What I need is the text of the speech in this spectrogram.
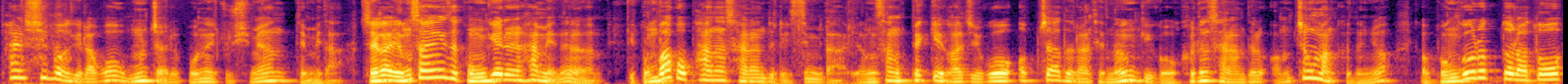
80억이라고 문자를 보내주시면 됩니다. 제가 영상에서 공개를 하면은 돈 받고 파는 사람들이 있습니다. 영상 100개 가지고 업자들한테 넘기고 그런 사람들 엄청 많거든요. 그러니까 번거롭더라도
